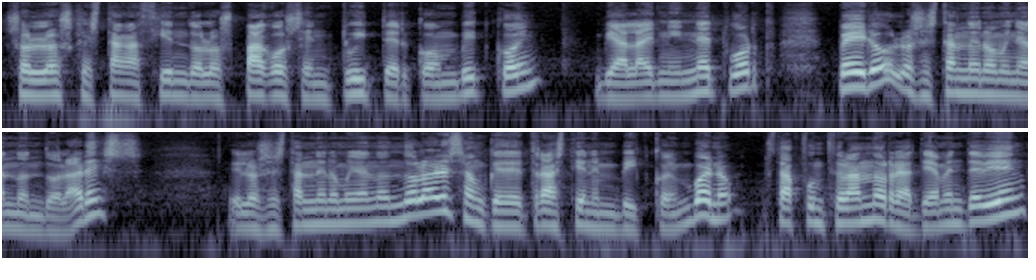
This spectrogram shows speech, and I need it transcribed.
son los que están haciendo los pagos en Twitter con Bitcoin vía Lightning Network, pero los están denominando en dólares. Y los están denominando en dólares, aunque detrás tienen Bitcoin. Bueno, está funcionando relativamente bien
